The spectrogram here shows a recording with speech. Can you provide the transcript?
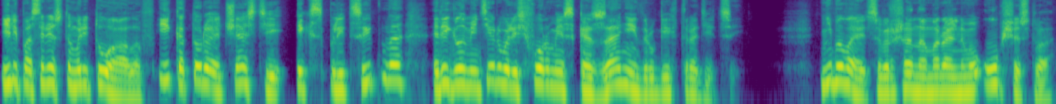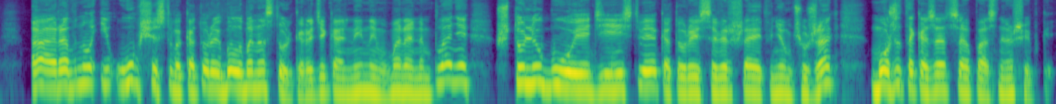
или посредством ритуалов, и которые отчасти эксплицитно регламентировались в форме сказаний и других традиций. Не бывает совершенно морального общества, а равно и общество, которое было бы настолько радикально иным в моральном плане, что любое действие, которое совершает в нем чужак, может оказаться опасной ошибкой.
